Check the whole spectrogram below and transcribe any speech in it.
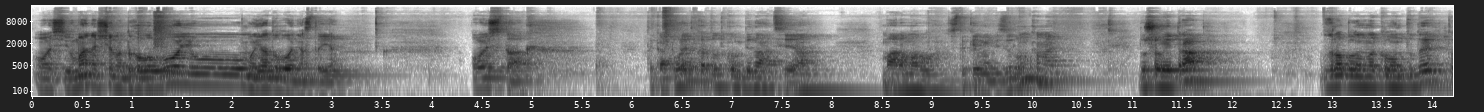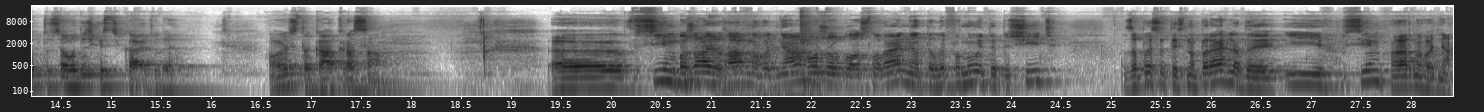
Ось, і в мене ще над головою моя долоня стає. Ось так. Така плитка, тут комбінація мармуру з такими візерунками. Душовий трап. Зроблено наклон туди, тобто вся водичка стікає туди. Ось така краса. Е, всім бажаю гарного дня, Божого благословення. Телефонуйте, пишіть, записуйтесь на перегляди і всім гарного дня.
